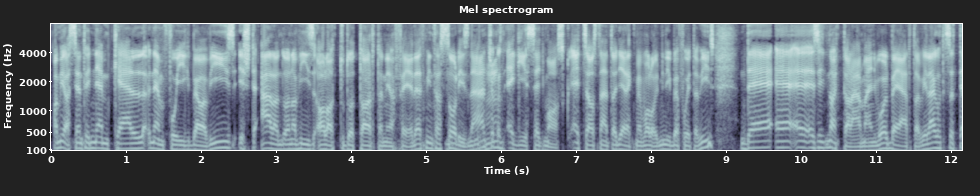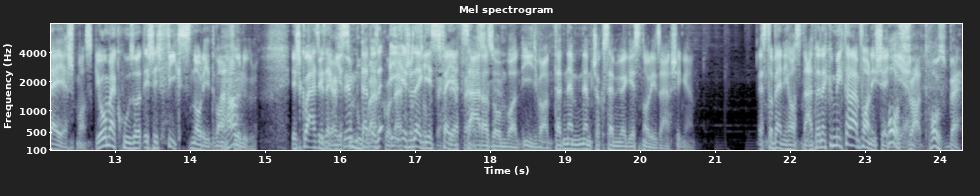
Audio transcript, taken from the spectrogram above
ami azt jelenti, hogy nem kell, nem folyik be a víz, és te állandóan a víz alatt tudod tartani a fejedet, mint ha szoriznál, Mhm. csak az egész egy maszk. Egyszer használta a gyerek, mert valahogy mindig befolyt a víz, de e- e- ez egy nagy találmány volt, bejárta a világot, ez a teljes maszk. Jó meghúzott, és egy fix snorid van Aha. fölül. És kvázi az egész, tehát az, és az egész fejed szárazon van, így van. Tehát nem, nem csak szemüveg és snorizás, igen. Ezt a Benny használta. Nekünk még talán van is egy ilyen. Hozzad, hozd be.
